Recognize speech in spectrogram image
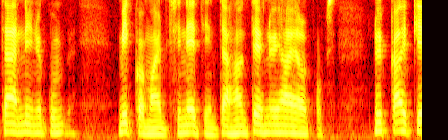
tämä niin kuin Mikko mainitsi netin, tähän on tehnyt ihan helpoksi. Nyt kaikki,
